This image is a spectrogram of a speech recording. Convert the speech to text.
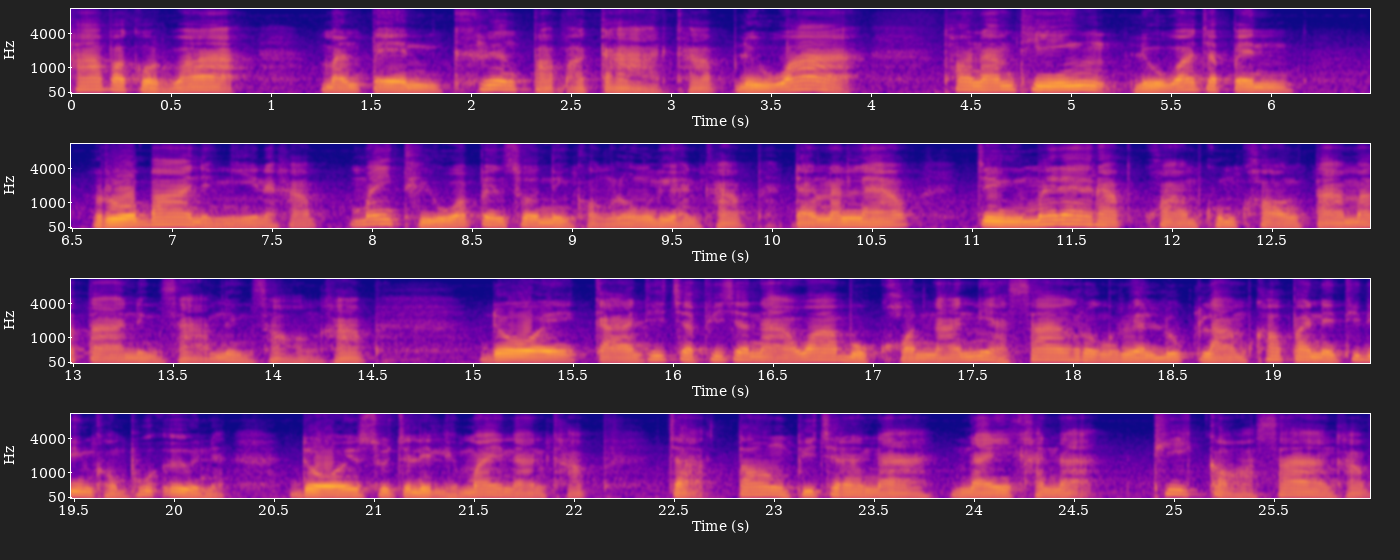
ถ้าปรากฏว่ามันเป็นเครื่องปรับอากาศครับ หรือว่าท่อน้ำทิ้ง หรือว่าจะเป็นรั้วบ้านอย่างนี้นะครับ ไม่ถือว่าเป็นส่วนหนึ่งของโรงเรือนครับ ดังนั้นแล้วจึงไม่ได้รับความคุ้มครองตามมาตรา 1312 ครับ โดยการที่จะพิจารณาว่าบุคคลนั้นเนี่ยสร้างโรงเรือนลุกล้ำเข้าไปในที่ดินของผู้อื่นเนี่ยโดยสุจริตหรือไม่นั้นครับ จะต้องพิจารณาในขณะที่ก่อสร้างครับ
